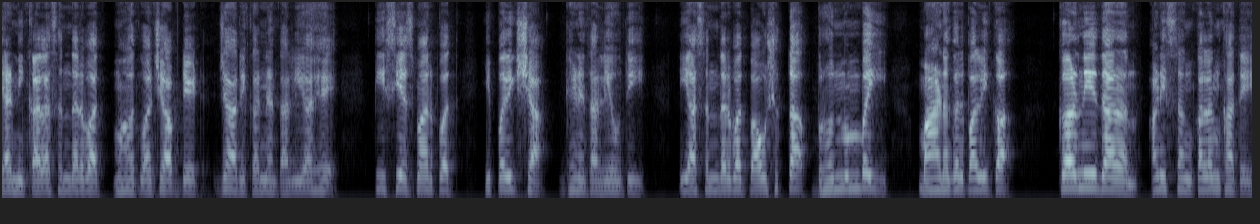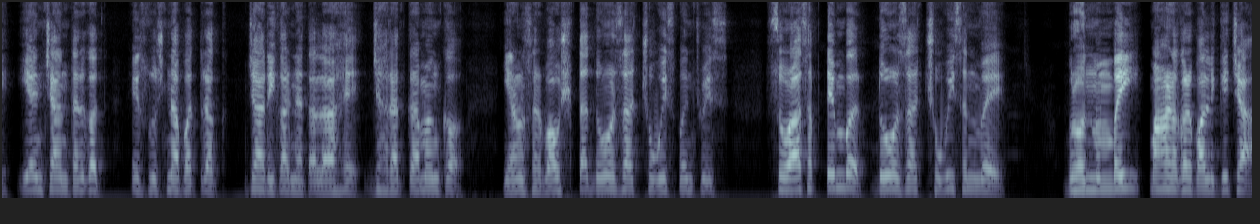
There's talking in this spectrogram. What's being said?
या निकालासंदर्भात महत्त्वाची अपडेट जारी करण्यात आली आहे. टी सी एसमार्फत ही परीक्षा घेण्यात आली होती. या संदर्भात पाहू शकता बृहन्मुंबई महानगरपालिका कर निर्धारण आणि संकलन खाते यांच्या अंतर्गत हे सूचनापत्रक जारी करण्यात आलं आहे. जाहिरात क्रमांक यानुसार पाहू शकता दोन हजार चोवीस पंचवीस सोळा सप्टेंबर दोन हजार चोवीस अन्वये बृहन्मुंबई महानगरपालिकेच्या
